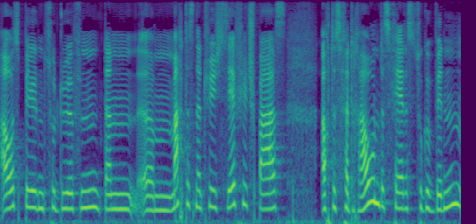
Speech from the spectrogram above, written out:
ausbilden zu dürfen, dann ähm, macht es natürlich sehr viel Spaß auch das Vertrauen des Pferdes zu gewinnen.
